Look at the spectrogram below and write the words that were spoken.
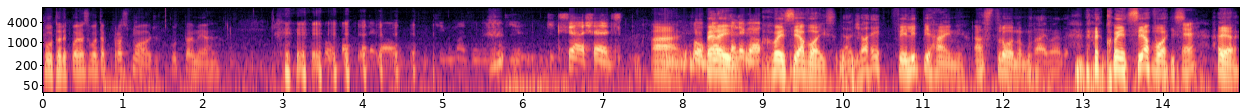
Puta, depois eu vou até pro próximo áudio. Puta merda. Pô, o papo tá legal. Fiquei numa dúvida aqui. O que, que você acha, Edson? Ah, Pô, o pera papo aí. tá. Conhecer a voz. É o Joy? Felipe Jaime, astrônomo. Vai, manda. Conhecer a voz. É? É.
